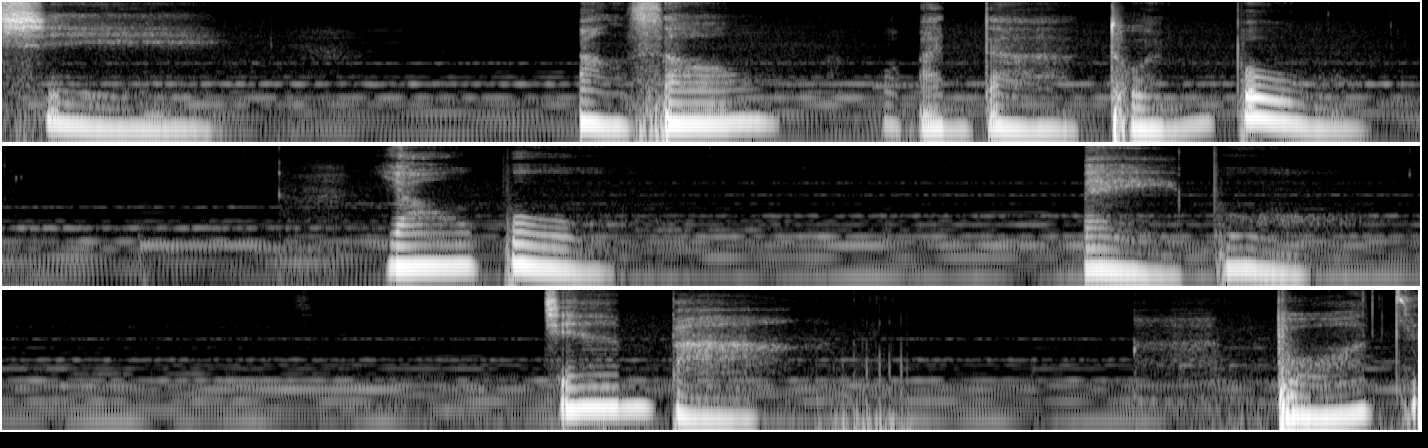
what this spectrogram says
气，放松我们的臀部、腰部、背部、肩膀、脖子。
